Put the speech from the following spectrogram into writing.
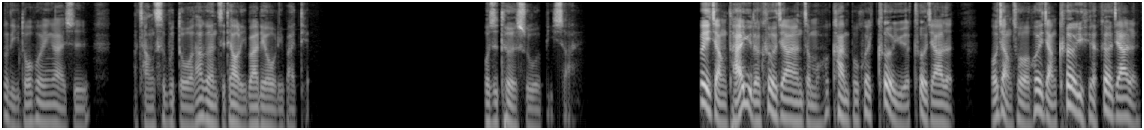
这李多慧应该也是场次不多，他可能只跳礼拜六、礼拜天，或是特殊的比赛。会讲台语的客家人怎么会看不会客语的客家人？我讲错了，会讲客语的客家人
